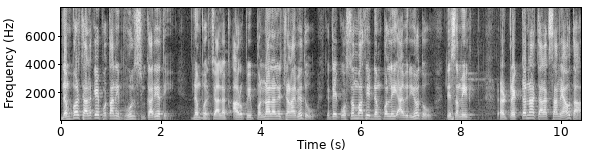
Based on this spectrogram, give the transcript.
ડમ્પર ચાલકે પોતાની ભૂલ સ્વીકારી હતી. ડમ્પર ચાલક આરોપી પન્નાલાલે જણાવ્યું હતું કે તે કોસંબાથી ડમ્પર લઈ આવી રહ્યો હતો. તે સમયે ટ્રેક્ટરના ચાલક સામે આવતા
